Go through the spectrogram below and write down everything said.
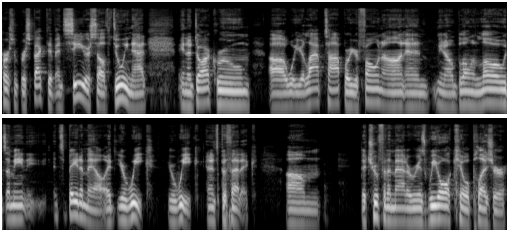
person perspective and see yourself doing that in a dark room uh, with your laptop or your phone on and you know blowing loads. I mean, it's beta male. It, you're weak. You're weak, and it's pathetic. Um, the truth of the matter is, we all kill pleasure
